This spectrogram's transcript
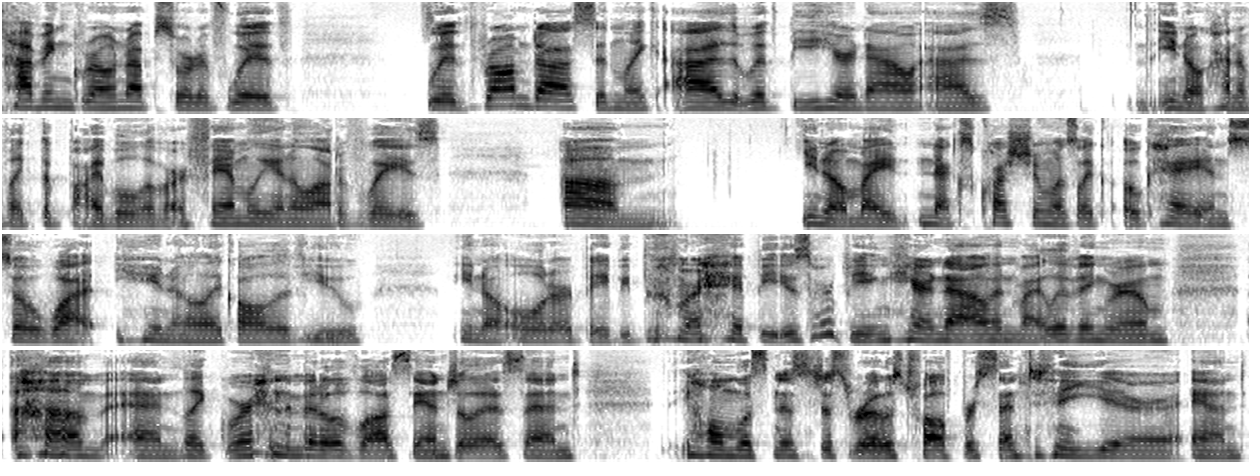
having grown up sort of with with Ram Dass and like as with be here now as you know kind of like the bible of our family in a lot of ways um you know, my next question was like, okay, and so what? You know, like all of you, you know, older baby boomer hippies are being here now in my living room. Um, and like we're in the middle of Los Angeles and homelessness just rose 12% in a year. And,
